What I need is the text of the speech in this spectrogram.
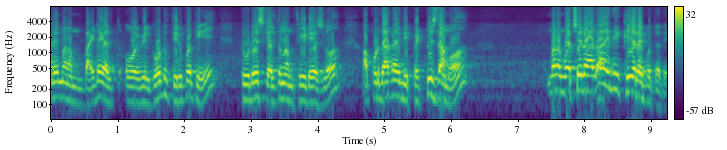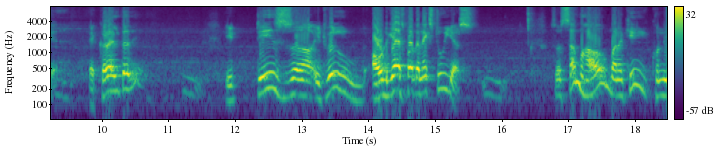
అరే మనం బయట వెళ్తూ ఓ will go to Tirupati two డేస్కి వెళ్తున్నాం త్రీ డేస్లో అప్పుడు దాకా ఇది పెట్టిస్తాము మనం వచ్చేలాగా ఇది క్లియర్ అయిపోతుంది. ఎక్కడ వెళ్తుంది? It is it will out gas for the next two years so somehow మనకి కొన్ని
